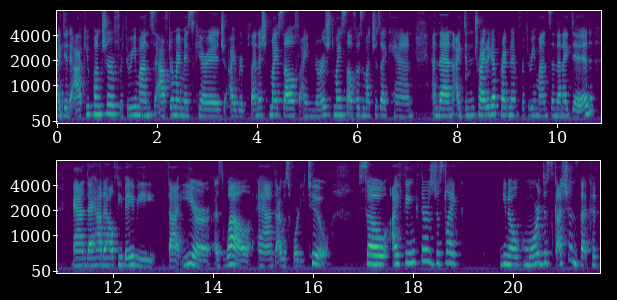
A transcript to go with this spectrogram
I did acupuncture for three months after my miscarriage. I replenished myself. I nourished myself as much as I can. And then I didn't try to get pregnant for three months. And then I did. And I had a healthy baby that year as well. And I was 42. So I think there's just like, you know, more discussions that could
